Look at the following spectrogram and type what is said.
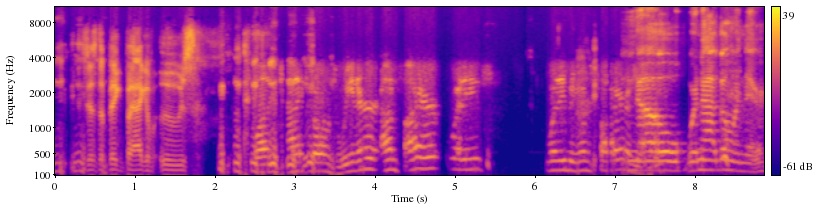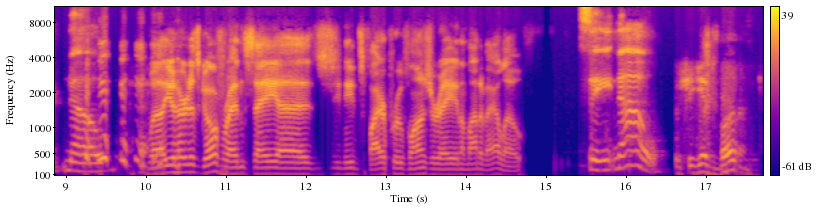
He's just a big bag of ooze. Well, Johnny Storm's wiener on fire when he's when he becomes fire? No, we're not going there. No. Well, you heard his girlfriend say uh, she needs fireproof lingerie and a lot of aloe. See, no. If she gets burned,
